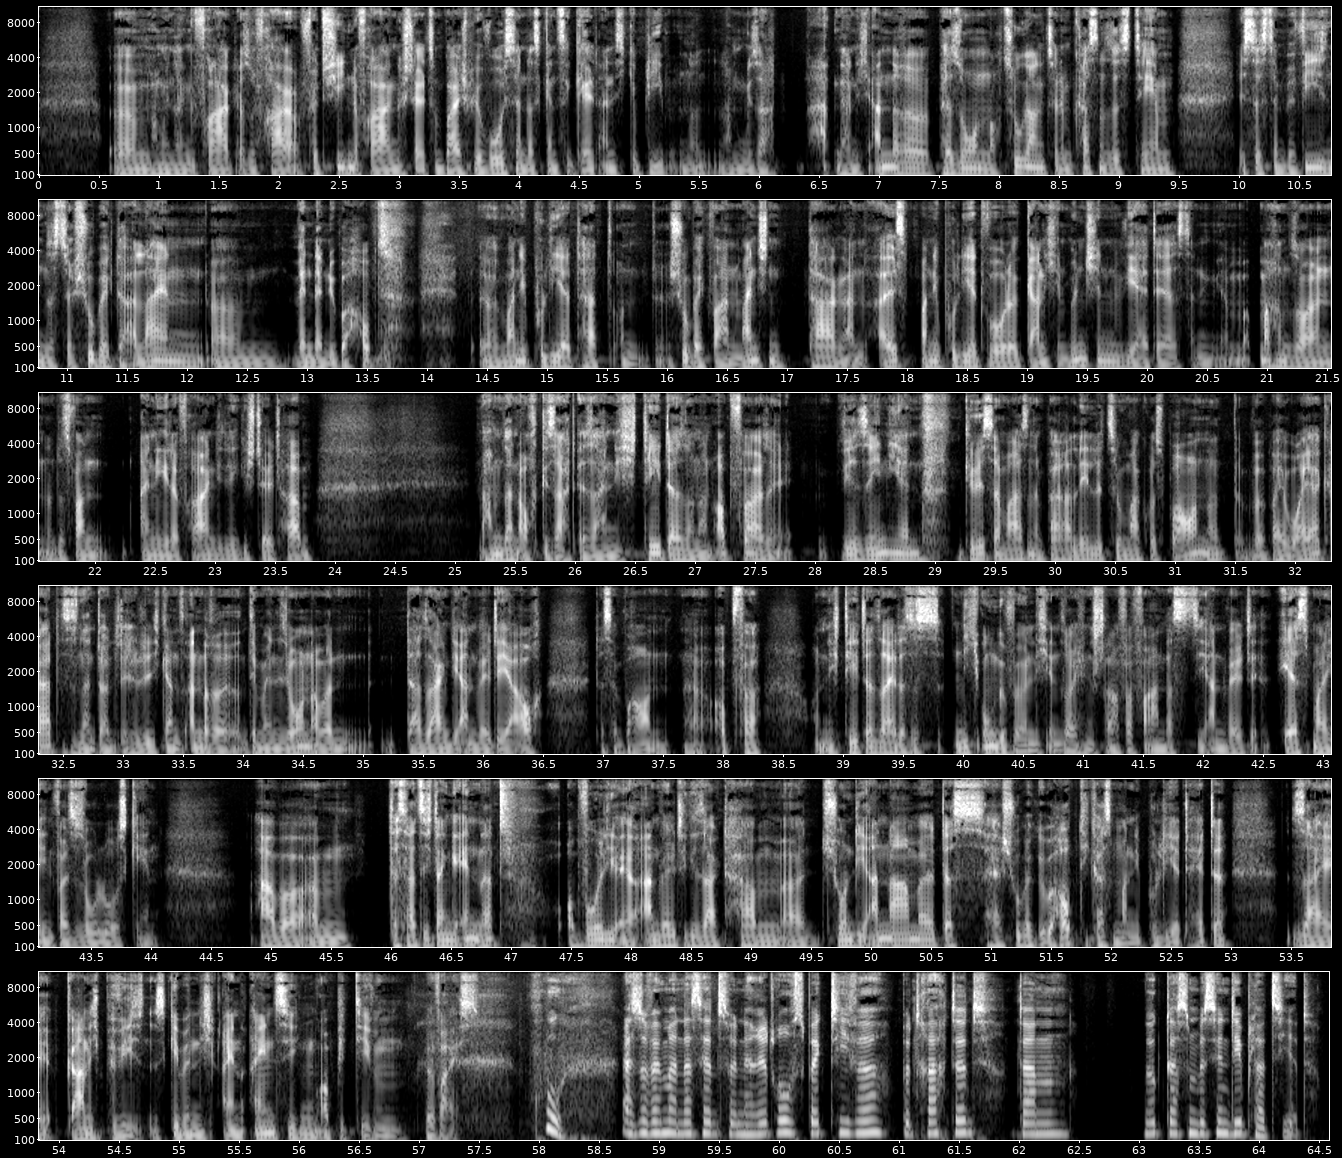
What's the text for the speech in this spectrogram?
ähm, haben wir dann gefragt, also Frage, verschiedene Fragen gestellt, zum Beispiel, wo ist denn das ganze Geld eigentlich geblieben? Ne? Dann haben gesagt, hatten da nicht andere Personen noch Zugang zu dem Kassensystem? Ist es denn bewiesen, dass der Schubeck da allein, ähm, wenn denn überhaupt, äh, manipuliert hat? Und Schubeck war an manchen Tagen, als manipuliert wurde, gar nicht in München. Wie hätte er es denn machen sollen? Und das waren einige der Fragen, die die gestellt haben haben dann auch gesagt, er sei nicht Täter, sondern Opfer. Also wir sehen hier gewissermaßen eine Parallele zu Markus Braun ne, bei Wirecard. Das ist natürlich ganz andere Dimension, aber da sagen die Anwälte ja auch, dass der Braun äh, Opfer und nicht Täter sei. Das ist nicht ungewöhnlich in solchen Strafverfahren, dass die Anwälte erstmal jedenfalls so losgehen. Aber ähm, das hat sich dann geändert, obwohl die Anwälte gesagt haben, äh, schon die Annahme, dass Herr Schubeck überhaupt die Kassen manipuliert hätte, sei gar nicht bewiesen. Es gebe nicht einen einzigen objektiven Beweis. Puh. Also wenn man das jetzt so in der Retrospektive betrachtet, dann wirkt das ein bisschen deplatziert.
